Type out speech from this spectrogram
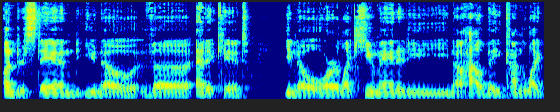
understand, you know, the etiquette, you know, or like humanity, you know, how they kind of like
